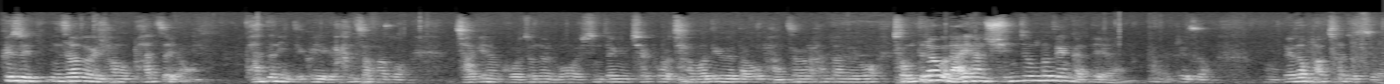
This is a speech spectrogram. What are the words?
그래서 인사동에서 한번 봤어요. 봤더니 이제 그 얘기를 한참 하고 자기는 고전을 뭐 신정님 책 보고 잘못 읽었다고 반성을 한다고 젊더라고 나이 한 쉰 정도 된 것 같아요. 어, 그래서 어, 내가 밥 찾았어요. 어,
